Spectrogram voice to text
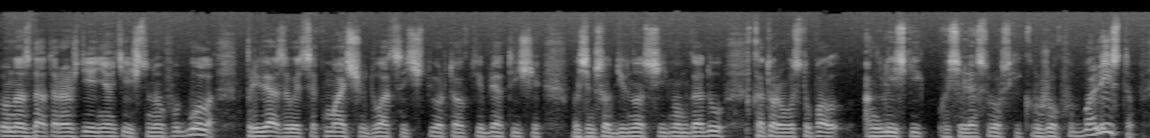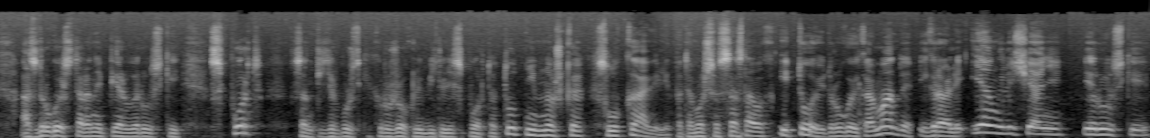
У нас дата рождения отечественного футбола привязывается к матчу 24 октября 1897 году, в котором выступал английский Василиостровский кружок футболистов, а с другой стороны первый русский спорт – Санкт-Петербургский кружок любителей спорта, тут немножко слукавили, потому что в составах и той, и другой команды играли и англичане, и русские.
